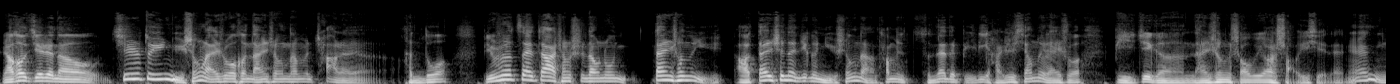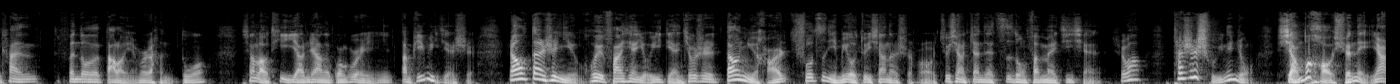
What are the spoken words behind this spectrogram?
然后接着呢，其实对于女生来说和男生他们差了很多。比如说在大城市当中。单身的女啊，单身的这个女生呢，她们存在的比例还是相对来说比这个男生稍微要少一些的。因为你看，奋斗的大老爷们儿很多，像老 T 一样这样的光棍儿大比比皆是。然后，但是你会发现有一点，就是当女孩说自己没有对象的时候，就像站在自动贩卖机前，是吧？她是属于那种想不好选哪样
